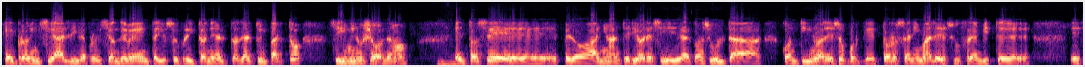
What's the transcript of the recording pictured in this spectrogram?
que hay provincial y la provisión de venta y uso de proyectones de alto, de alto impacto, se disminuyó, ¿no? Entonces, eh, pero años anteriores sí, era consulta continua de eso porque todos los animales sufren, viste, es-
